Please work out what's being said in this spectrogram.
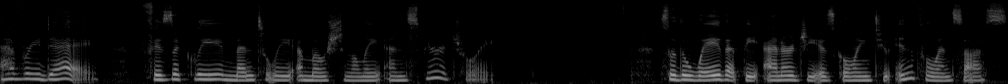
every day physically, mentally, emotionally, and spiritually. So, the way that the energy is going to influence us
